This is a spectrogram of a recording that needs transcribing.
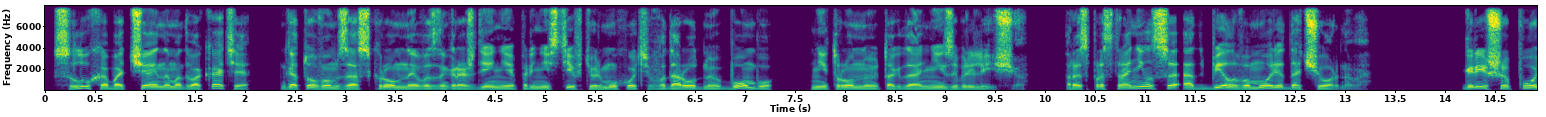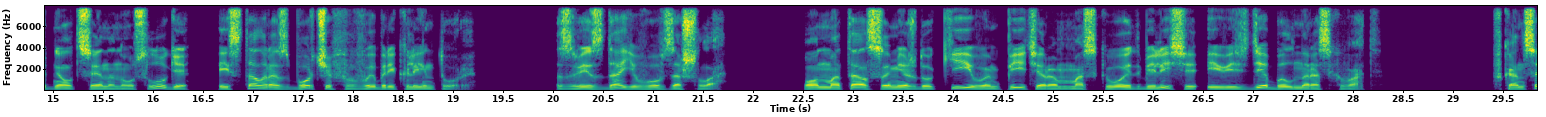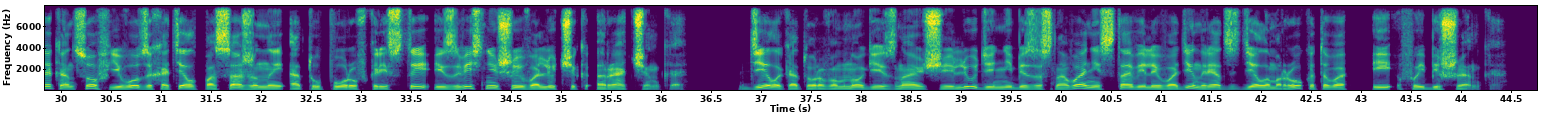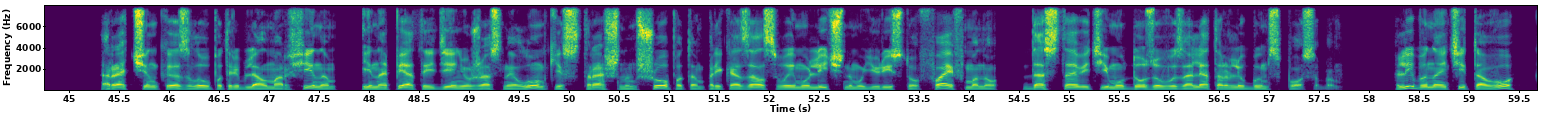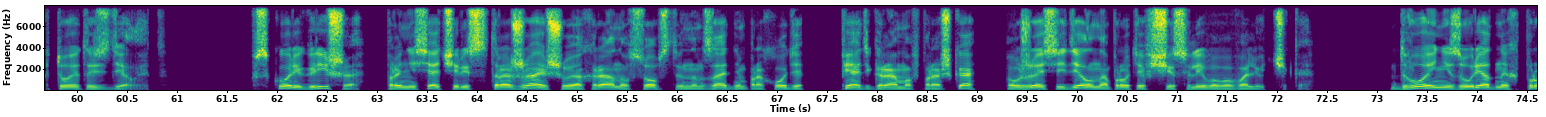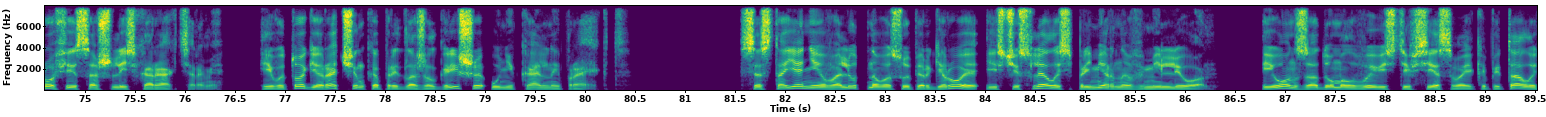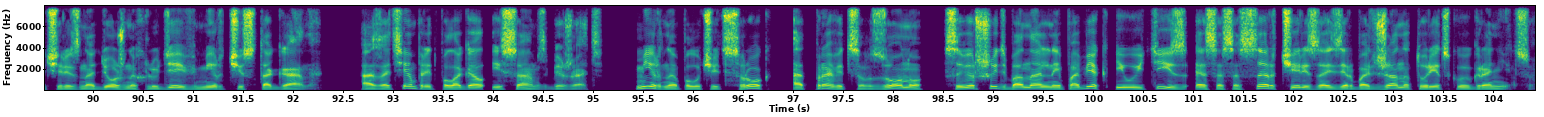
Слух об отчаянном адвокате, готовом за скромное вознаграждение принести в тюрьму хоть водородную бомбу, нейтронную тогда не изобрели еще, распространился от Белого моря до Черного. Гриша поднял цены на услуги и стал разборчив в выборе клиентуры. Звезда его взошла. Он мотался между Киевом, Питером, Москвой, Тбилиси и везде был на расхват. В конце концов его захотел посаженный от упору в кресты известнейший валютчик Радченко, дело которого многие знающие люди не без оснований ставили в один ряд с делом Рокотова и Фейбишенко. Радченко злоупотреблял морфином и на пятый день ужасной ломки страшным шепотом приказал своему личному юристу Файфману доставить ему дозу в изолятор любым способом, либо найти того, кто это сделает. Вскоре Гриша, пронеся через строжайшую охрану в собственном заднем проходе 5 граммов порошка, уже сидел напротив счастливого валютчика. Двое незаурядных профи сошлись характерами — и в итоге Радченко предложил Грише уникальный проект. Состояние валютного супергероя исчислялось примерно в миллион, и он задумал вывести все свои капиталы через надежных людей в мир Чистогана, а затем предполагал и сам сбежать, мирно получить срок, отправиться в зону, совершить банальный побег и уйти из СССР через Азербайджано-турецкую границу.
